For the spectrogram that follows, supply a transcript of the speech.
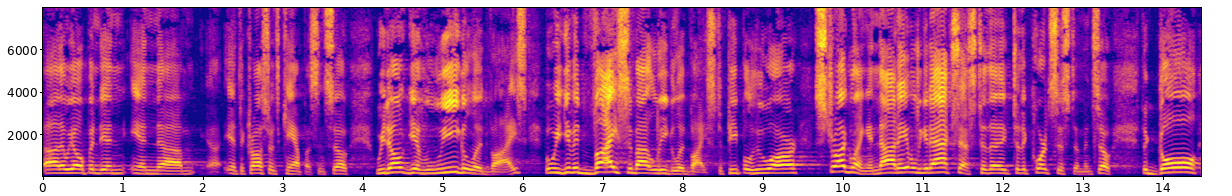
uh, that we opened in, in, um, uh, at the Crossroads campus. And so we don't give legal advice, but we give advice about legal advice to people who are struggling and not able to get access to the, to the court system. And so the goal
